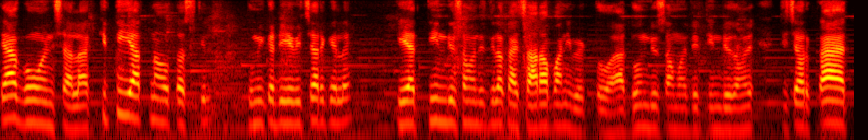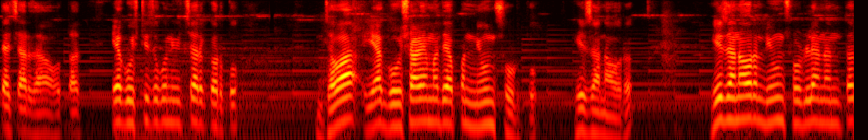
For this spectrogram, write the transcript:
त्या गोवंशाला किती यातना होत असतील? तुम्ही कधी हे विचार केलाय की या तीन दिवसामध्ये तिला काय चारा पाणी भेटतो? ह्या दोन दिवसामध्ये तीन दिवसामध्ये तिच्यावर काय अत्याचार झा- होतात? या गोष्टीचा कोणी विचार करतो? जेव्हा या गोशाळेमध्ये आपण नेऊन सोडतो हे जनावरं हे जनावरं नेऊन सोडल्यानंतर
